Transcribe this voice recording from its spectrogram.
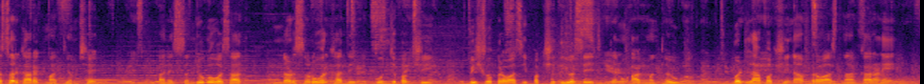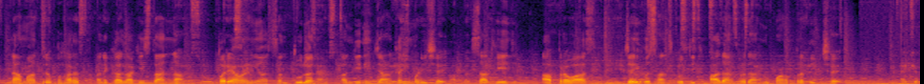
અસરકારક માધ્યમ છે અને સંજોગો વસાત નળ સરોવર ખાતે કુંજ પક્ષી વિશ્વ પ્રવાસી પક્ષી દિવસે જ તેનું આગમન થયું વડલા પક્ષીના પ્રવાસના કારણે ના માત્ર ભારત અને કઝાકિસ્તાનના પર્યાવરણીય સંતુલન અંગેની જાણકારી મળી છે સાથે જ આ પ્રવાસ જૈવ સાંસ્કૃતિક આદાન પ્રદાનનું પણ પ્રતીક છે you.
